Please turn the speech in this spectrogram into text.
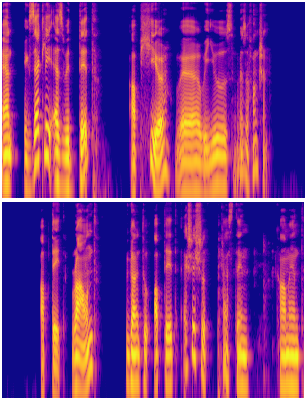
And exactly as we did up here where we use, where's the function? Update round. We're going to update, actually I should have passed in comment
